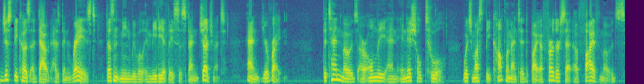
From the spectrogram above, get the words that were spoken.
Just because a doubt has been raised doesn't mean we will immediately suspend judgment. And you're right. The ten modes are only an initial tool, which must be complemented by a further set of five modes,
